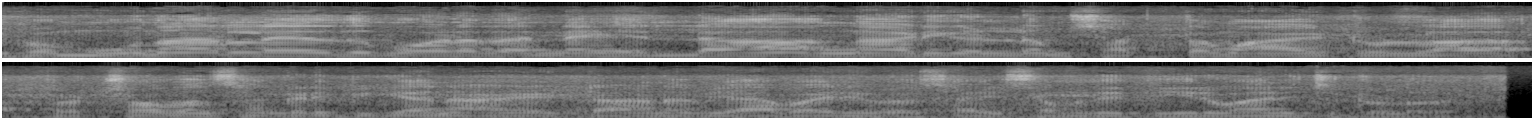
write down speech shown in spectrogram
ഇപ്പം മൂന്നാറിലേതുപോലെ തന്നെ എല്ലാ അങ്ങാടികളിലും ശക്തമായിട്ടുള്ള പ്രക്ഷോഭം സംഘടിപ്പിക്കാനായിട്ടാണ് വ്യാപാരി വ്യവസായി സമിതി തീരുമാനിച്ചിട്ടുള്ളത്.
